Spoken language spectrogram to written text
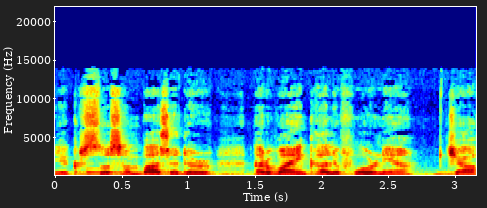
የክርስቶስ አምባሳደር፣ እርቫይን ካሊፎርኒያ። ቻው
